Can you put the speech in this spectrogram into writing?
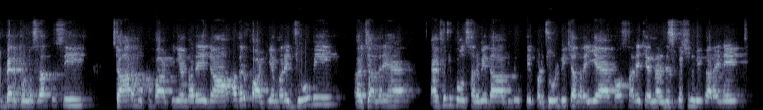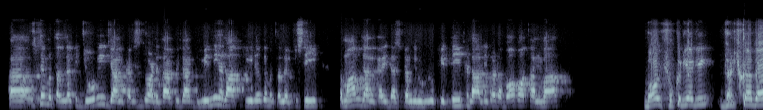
ਬਿਲਕੁਲ ਸਰ ਤੁਸੀਂ ਚਾਰ ਮੁੱਖ ਪਾਰਟੀਆਂ ਬਾਰੇ ਜਾਂ ਅਦਰ ਪਾਰਟੀਆਂ ਬਾਰੇ ਜੋ ਵੀ ਚੱਲ ਰਿਹਾ ਹੈ ਐਗਜ਼ਿਟ ਪੋਲ ਸਰਵੇ ਦਾ ਜਿਹਦੇ ਉੱਤੇ ਪੜਚੋਲ ਵੀ ਚੱਲ ਰਹੀ ਹੈ ਬਹੁਤ ਸਾਰੇ ਚੈਨਲ ਡਿਸਕਸ਼ਨ ਵੀ ਕਰ ਰਹੇ ਨੇ ਅ, ਉਸਦੇ ਮੁਤਲਕ ਜੋ ਵੀ ਜਾਣਕਾਰੀ ਸੀ ਤੁਹਾਡੇ ਤੱਕ ਜਾਂ ਜ਼ਮੀਨੀ ਹਾਲਾਤ ਕੀ ਨੇ ਉਹਦੇ ਮੁਤਲਕ ਤੁਸੀਂ तमाम ਜਾਣਕਾਰੀ ਦਰਸ਼ਕਾਂ ਦੀ ਰੂਬਰੂ ਕੀਤੀ ਫਿਲਹਾਲ ਲਈ ਤੁਹਾਡਾ ਬਹੁਤ ਬਹੁਤ ਧੰਨਵਾਦ ਬਹੁਤ ਸ਼ੁਕਰੀਆ ਜੀ ਦਰਸ਼ਕਾਂ ਦਾ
